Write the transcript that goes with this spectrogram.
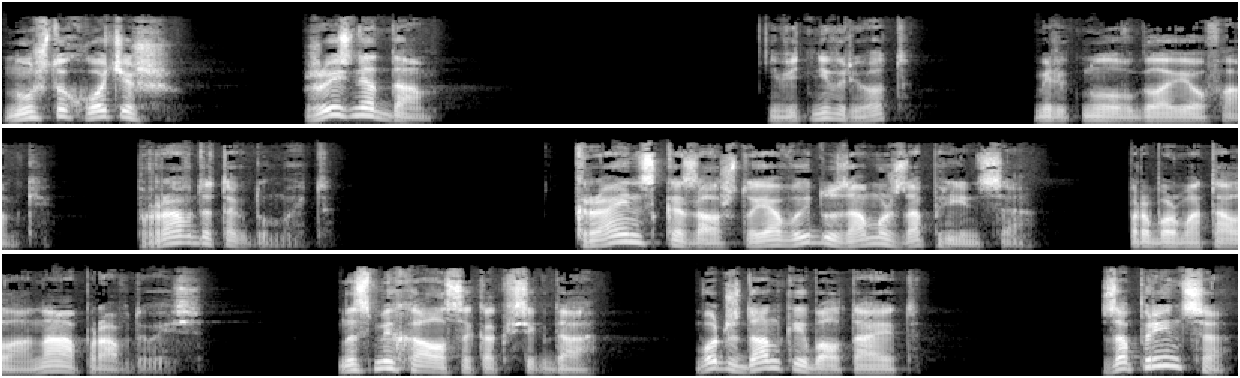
Ну, что хочешь. Жизнь отдам». И ведь не врет, — мелькнуло в голове у Фамки. «Правда так думает?» «Крайн сказал, что я выйду замуж за принца», — пробормотала она, оправдываясь. Насмехался, как всегда. Вот Жданка и болтает. «За принца?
